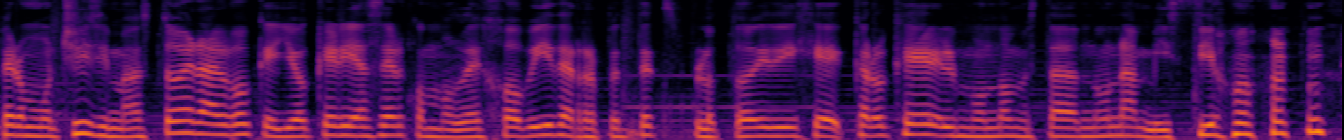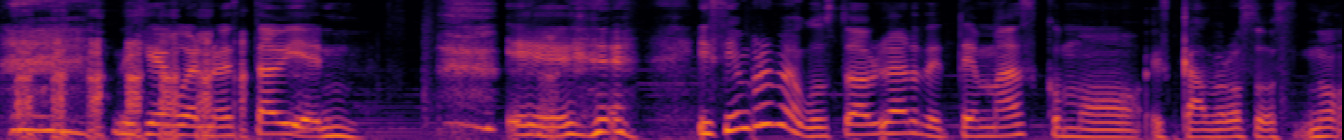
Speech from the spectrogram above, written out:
pero muchísima. Esto era algo que yo quería hacer como de hobby, de repente explotó y dije, creo que el mundo me está dando una misión. dije, bueno, está bien. Eh, y siempre me gustó hablar de temas como escabrosos, ¿no?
